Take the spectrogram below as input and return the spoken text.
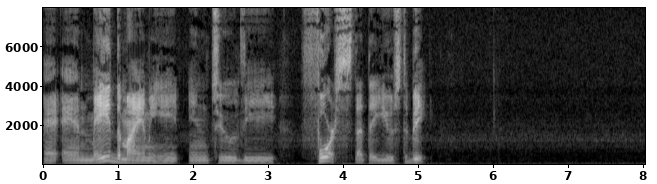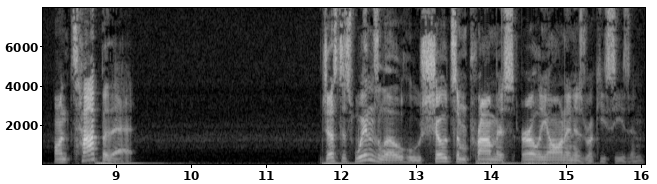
and made the Miami Heat into the force that they used to be. On top of that, Justice Winslow, who showed some promise early on in his rookie season,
